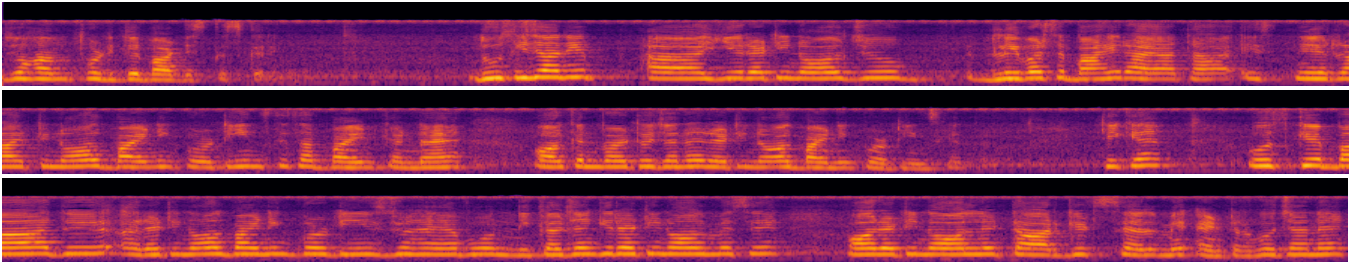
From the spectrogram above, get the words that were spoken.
जो हम थोड़ी देर बाद डिस्कस करेंगे। दूसरी जानब ये रेटिनॉल जो लीवर से बाहर आया था, इसने रेटिनॉल बाइंडिंग प्रोटीन्स के साथ बाइंड करना है और कन्वर्ट हो जाना है रेटिनॉल बाइंडिंग प्रोटीन्स के अंदर। ठीक है? उसके बाद रेटिनॉल बाइंडिंग प्रोटीन्स जो हैं, वो निकल जाएँगी रेटिनॉल में से और रेटिनॉल ने टारगेट सेल में एंटर हो जाना है।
